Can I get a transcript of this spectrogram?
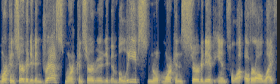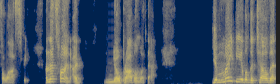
More conservative in dress, more conservative in beliefs, more conservative in philo- overall life philosophy. And that's fine. I no problem with that you might be able to tell that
